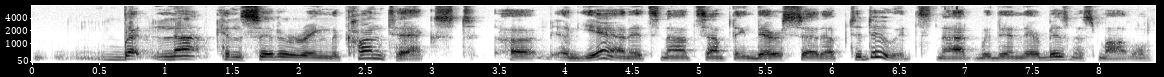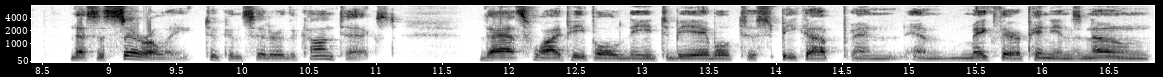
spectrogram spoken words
but not considering the context. Uh, again, it's not something they're set up to do. It's not within their business model necessarily to consider the context. That's why people need to be able to speak up and, and make their opinions known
